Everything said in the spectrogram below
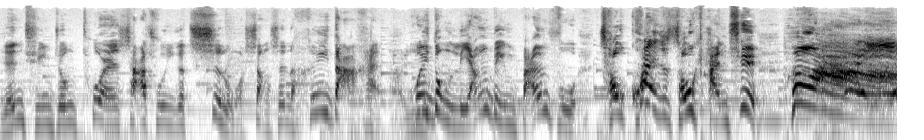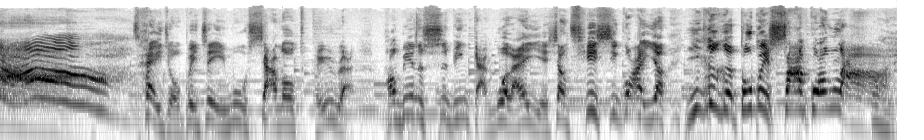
人群中突然杀出一个赤裸上身的黑大汉，挥动两柄板斧朝刽子手砍去。哎呀！蔡九被这一幕吓到腿软，旁边的士兵赶过来，也像切西瓜一样，一个个都被杀光了。哎呀，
